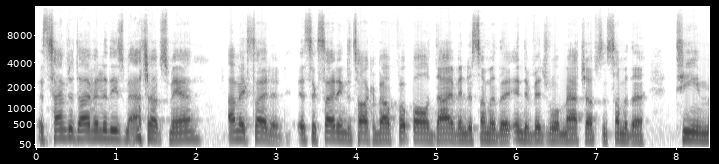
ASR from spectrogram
it's time to dive into these matchups, man. I'm excited. It's exciting to talk about football, dive into some of the individual matchups and some of the team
